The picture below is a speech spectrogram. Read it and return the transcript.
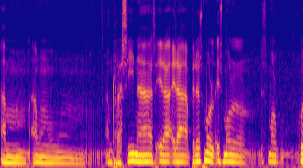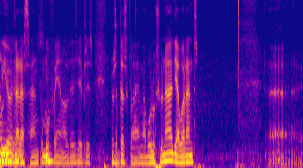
amb, amb, amb resines, era, era, però és molt, és molt, és molt, Curiós, molt interessant com sí. ho feien els egipcis. Nosaltres, clar, hem evolucionat i llavors eh,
